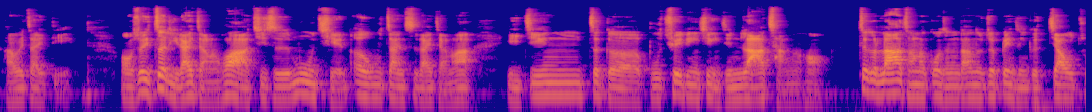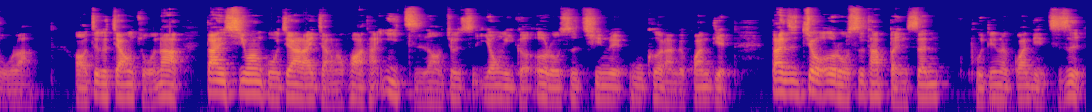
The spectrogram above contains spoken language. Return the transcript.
还会再跌哦，所以这里来讲的话，其实目前俄乌战事来讲的话，已经这个不确定性已经拉长了哈。这个拉长的过程当中，就变成一个焦灼了哦。这个焦灼，那但西方国家来讲的话，它一直哦就是用一个俄罗斯侵略乌克兰的观点，但是就俄罗斯它本身普京的观点，只是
